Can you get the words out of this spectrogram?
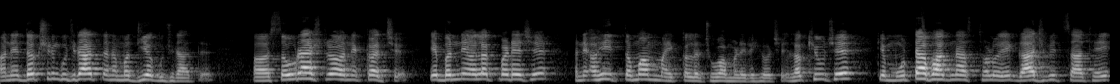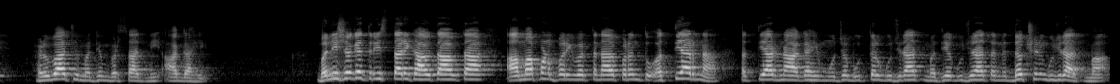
અને દક્ષિણ ગુજરાત અને મધ્ય ગુજરાત. સૌરાષ્ટ્ર અને કચ્છ એ બંને અલગ પડે છે અને અહીં તમામમાં એક કલર જોવા મળી રહ્યો છે. લખ્યું છે કે મોટા ભાગના સ્થળોએ ગાજવીજ સાથે હળવાથી મધ્યમ વરસાદની આગાહી. બની શકે ત્રીસ તારીખ આવતા આવતા આમાં પણ પરિવર્તન આવે, પરંતુ અત્યારના અત્યારના આગાહી મુજબ ઉત્તર ગુજરાત, મધ્ય ગુજરાત અને દક્ષિણ ગુજરાતમાં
